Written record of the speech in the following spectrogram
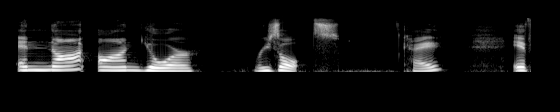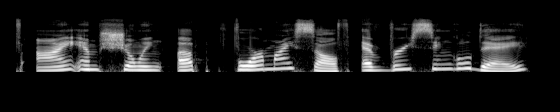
and not on your results. Okay? If I am showing up for myself every single day,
